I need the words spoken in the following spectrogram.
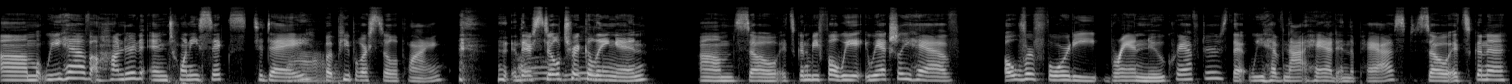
Um, we have 126 today, Wow. but people are still applying. They're Oh, still trickling in. Um, so it's going to be full. We we actually have over 40 brand new crafters that we have not had in the past. So it's going to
